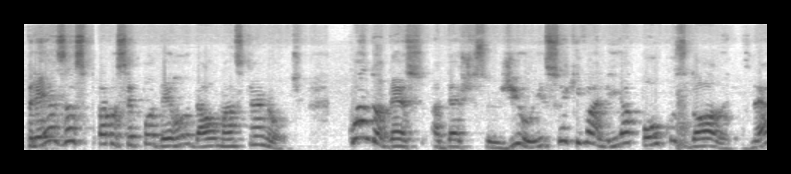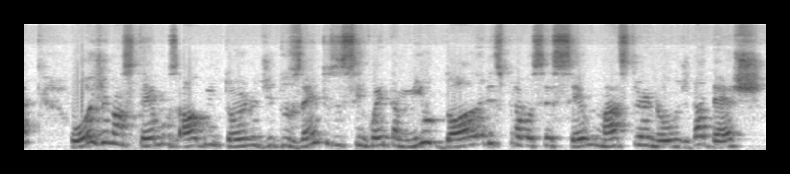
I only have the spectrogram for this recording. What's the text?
presas para você poder rodar o Masternode. Quando a Dash, a Dash surgiu, isso equivalia a poucos dólares, né? Hoje nós temos algo em torno de 250 mil dólares para você ser um Masternode da Dash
